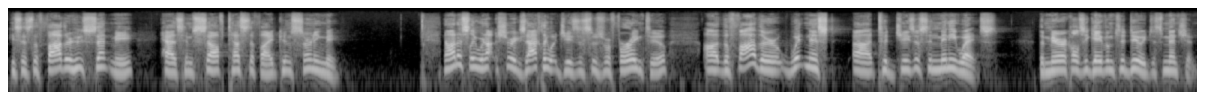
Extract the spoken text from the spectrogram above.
He says, The Father who sent me has himself testified concerning me. Now, honestly, we're not sure exactly what Jesus is referring to. Uh, the Father witnessed uh, to Jesus in many ways. The miracles he gave him to do, he just mentioned.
